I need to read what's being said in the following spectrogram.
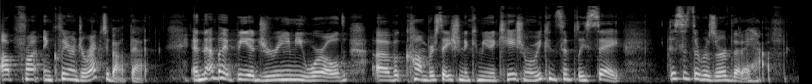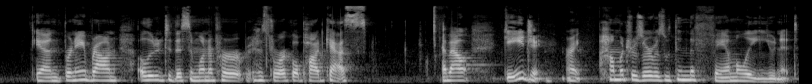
upfront and clear and direct about that. And that might be a dreamy world of conversation and communication where we can simply say, This is the reserve that I have. And Brene Brown alluded to this in one of her historical podcasts about gauging, right? How much reserve is within the family unit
